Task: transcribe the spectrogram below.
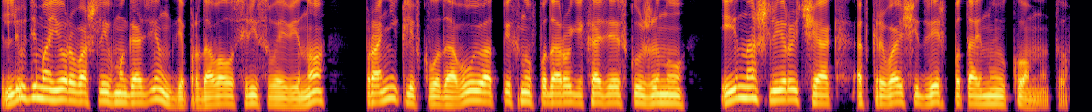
люди майора вошли в магазин, где продавалось рисовое вино, проникли в кладовую, отпихнув по дороге хозяйскую жену, и нашли рычаг, открывающий дверь в потайную комнату.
